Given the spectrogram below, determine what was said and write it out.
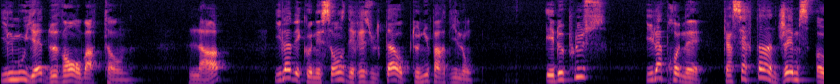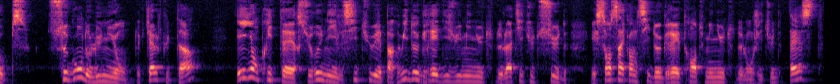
Il mouillait devant Hobart Town. Là, il avait connaissance des résultats obtenus par Dillon. Et de plus, il apprenait qu'un certain James Hopes, second de l'Union de Calcutta, ayant pris terre sur une île située par 8 degrés 18 minutes de latitude sud et 156 degrés 30 minutes de longitude est,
